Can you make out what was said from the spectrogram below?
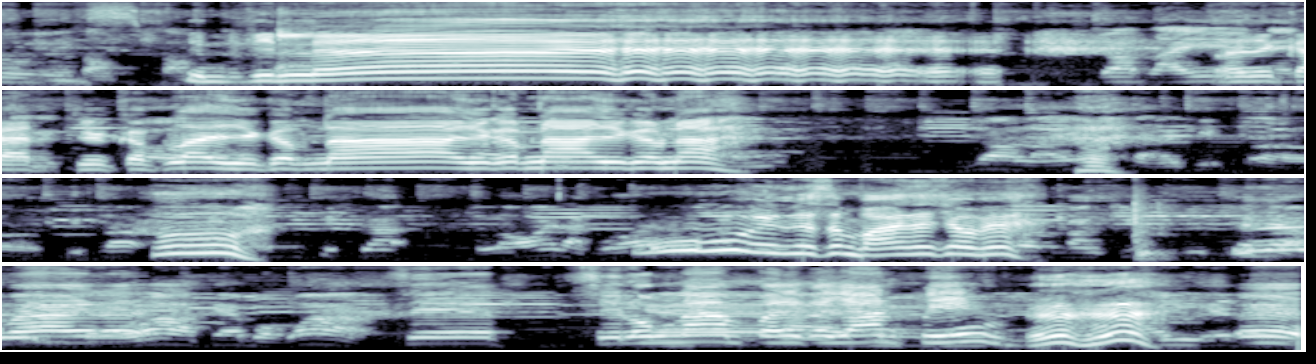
ดูอยู่สองสองฟินฟินๆเลยยอดไลค์บรรยากาศอยู่กับไร่อยู่กับนาอยู่กับนาอยู่กับนายอดไลค์แต่ละคลิปเออคลิปละโอ้คลิปละร้อยหลักร้อยโอ้ยคือสบายนะเจ้าเพบางคลิปเป็นยังไงนะว่าแกบอกว่าสิ สิลงน้ำไปกระยานปิง เออฮะอายุเออ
